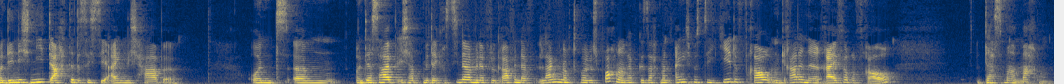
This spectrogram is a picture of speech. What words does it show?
von denen ich nie dachte, dass ich sie eigentlich habe. Und, ähm, und deshalb, ich habe mit der Christina, mit der Fotografin da lange noch drüber gesprochen und habe gesagt, man, eigentlich müsste jede Frau und gerade eine reifere Frau das mal machen.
